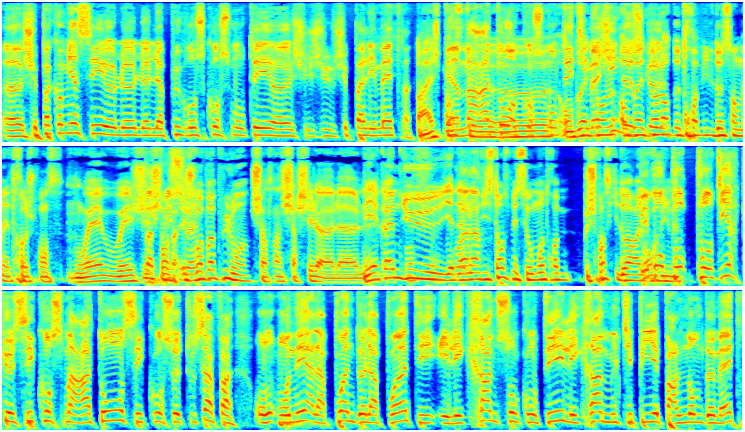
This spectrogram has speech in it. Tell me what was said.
euh, je sais pas combien c'est euh, le, le- la plus grosse course montée, euh, je, je, je sais pas les mètres. Ouais, je Mais un marathon que, en course euh, montée, t'imagines On doit être dans que- l'ordre de 3200 mètres, je pense. Ouais, ouais. Je, Pas je, pense- vois pas plus loin. je suis en train de chercher la. la Mais il y a quand même du, il y a de la Voilà. longue distance, mais c'est au moins 3, je pense qu'il doit Mais arriver. bon, pour, pour dire que ces courses marathon, ces courses, tout ça, enfin, on, on est à la pointe de la pointe et, les grammes sont comptés, les grammes multipliés par le nombre de mètres,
